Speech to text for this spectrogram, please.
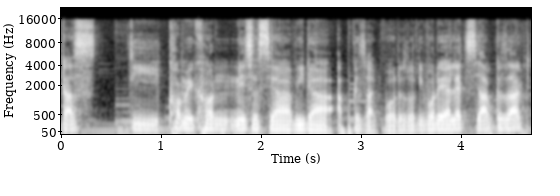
dass die Comic-Con nächstes Jahr wieder abgesagt wurde. So, die wurde ja letztes Jahr abgesagt.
